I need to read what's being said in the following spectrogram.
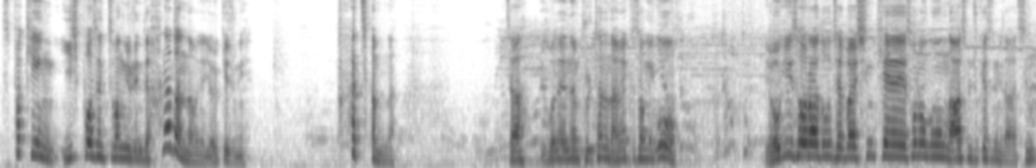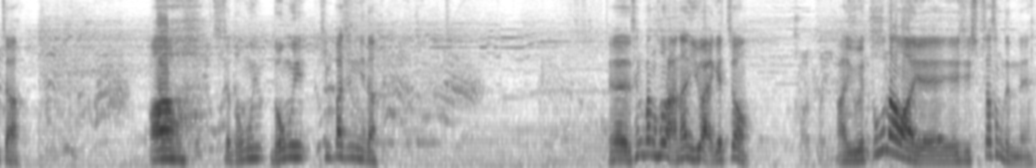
sparking 20% 확률인데 하나도 안 나오냐 10개 중에. 하 참나. 자 이번에는 불타는 나메크성이고 여기서라도 제발 신캐 손오공 나왔으면 좋겠습니다. 진짜. 아, 진짜 너무 힘, 너무 힘- 힘 빠집니다. 예, 생방송을 안 한 이유 알겠죠? 아, 이거 왜 또 나와, 얘. 얘 14성 됐네.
